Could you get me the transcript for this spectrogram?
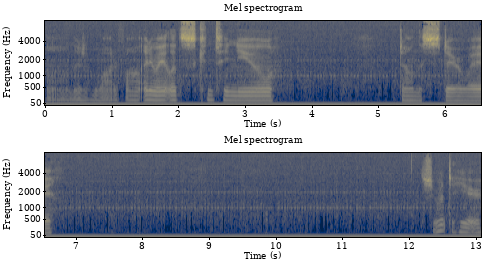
Um, there's a waterfall. Anyway, let's continue down the stairway. She went to here.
